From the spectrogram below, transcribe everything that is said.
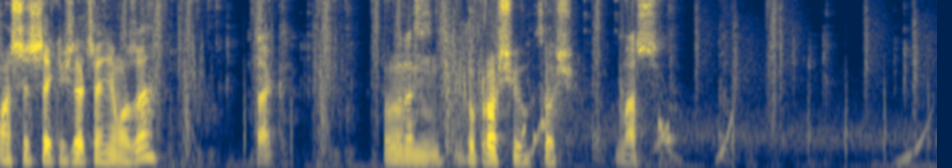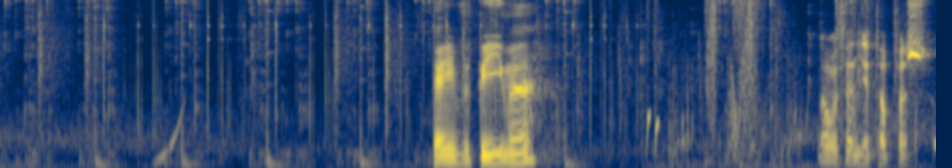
Masz jeszcze jakieś leczenie może? Tak, To Teraz- bym poprosił coś. masz. Okej, wypijmy. No, ten nietoperz.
